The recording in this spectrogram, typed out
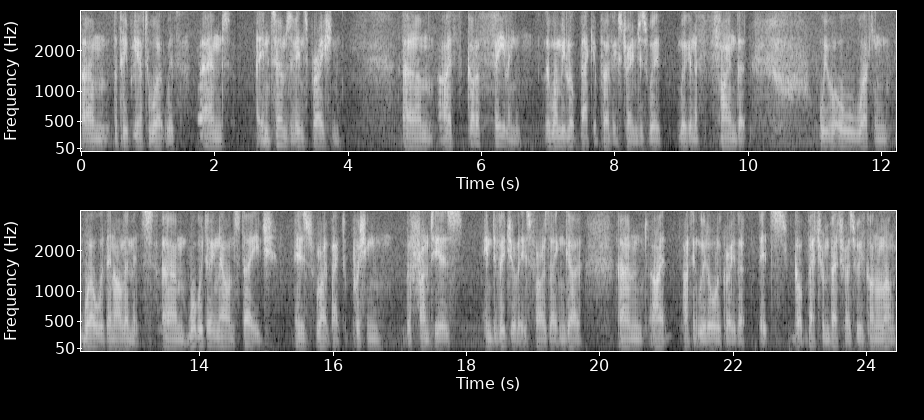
um, the people you have to work with. And in terms of inspiration, um, I've got a feeling that when we look back at Perfect Strangers, we're we're going to find that we were all working well within our limits. Um, what we're doing now on stage is right back to pushing the frontiers individually as far as they can go. And I, I think we'd all agree that it's got better and better as we've gone along.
